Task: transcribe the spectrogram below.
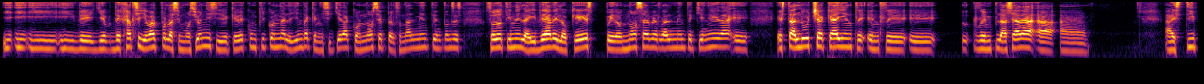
y, y, y, de dejarse llevar por las emociones y de querer cumplir con una leyenda que ni siquiera conoce personalmente. Entonces solo tiene la idea de lo que es, pero no sabe realmente quién era. Eh, esta lucha que hay entre, entre eh, reemplazar a, a, a Steve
